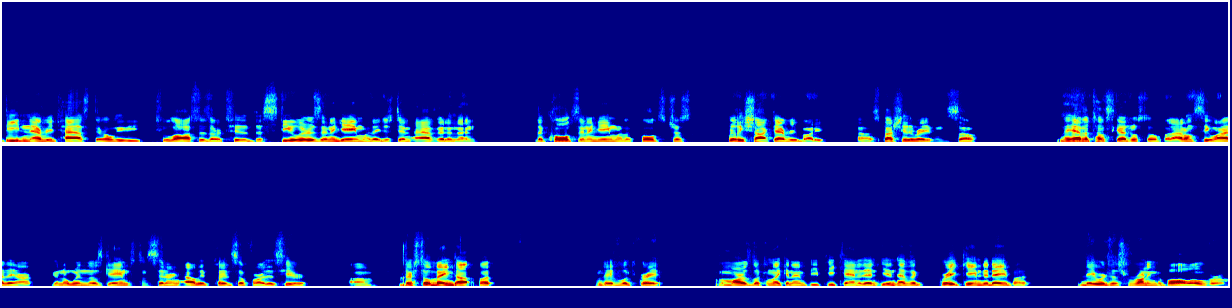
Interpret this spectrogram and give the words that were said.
beaten every task. Their only two losses are to the Steelers in a game where they just didn't have it, and then the Colts in a game where the Colts just really shocked everybody uh, especially the Ravens. So they have a tough schedule still, but I don't see why they aren't going to win those games considering how they played so far this year. Um, they're still banged up, but they've looked great. Lamar's looking like an MVP candidate. He didn't have a great game today, but they were just running the ball over him.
